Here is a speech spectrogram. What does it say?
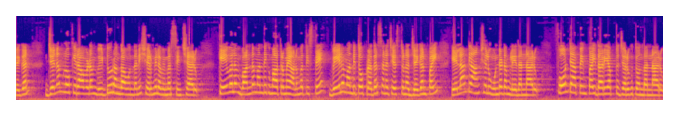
జగన్ జనంలోకి రావడం విడ్డూరంగా ఉందని షర్మిల విమర్శించారు. కేవలం వంద మందికి మాత్రమే అనుమతిస్తే వేల మందితో ప్రదర్శన చేస్తున్న జగన్పై ఎలాంటి ఆంక్షలు ఉండడం లేదన్నారు. ఫోన్ ట్యాపింగ్పై దర్యాప్తు జరుగుతోందన్నారు.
